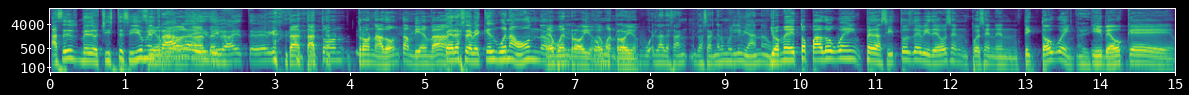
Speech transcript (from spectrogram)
Hace medio chistecillo Sí, mientras mon, habla. Y digo, ay, este verga. Está, está tron- tronadón también, va. Pero se ve que es buena onda. Es buen rollo, es buen rollo. La, la sang- la sangre es muy liviana, güey. Yo me he topado, güey, pedacitos de videos en, pues, en, en TikTok, güey. Ey. Y veo que,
